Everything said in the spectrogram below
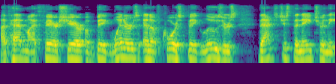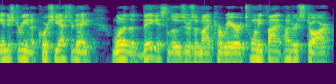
I've had my fair share of big winners and, of course, big losers. That's just the nature in the industry. And, of course, yesterday, one of the biggest losers of my career, a 2,500 star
